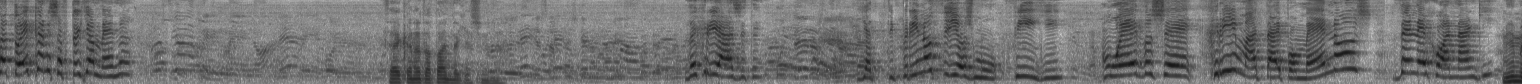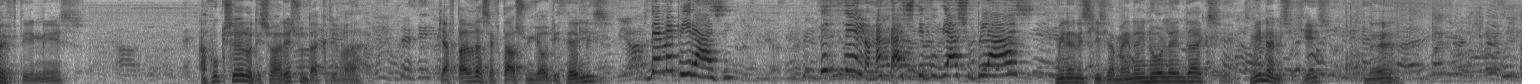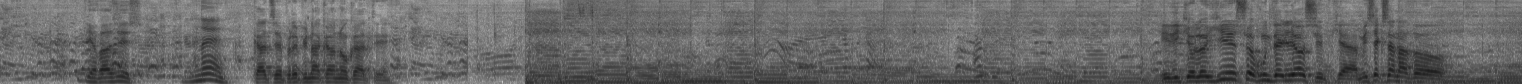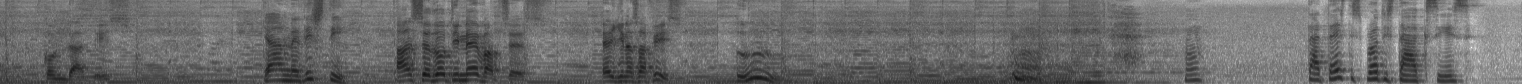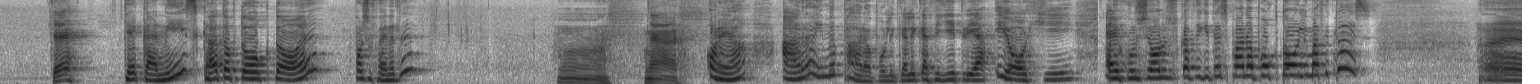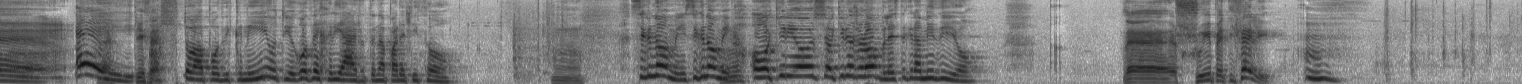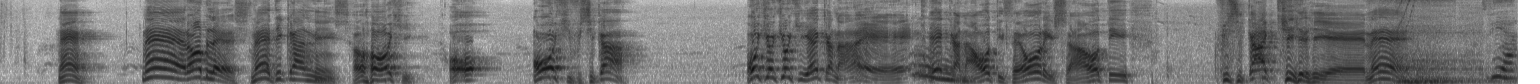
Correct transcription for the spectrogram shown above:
Θα το έκανες αυτό για μένα. Θα έκανα τα πάντα για σένα. Δεν χρειάζεται. Γιατί πριν ο θείος μου φύγει, μου έδωσε χρήματα, επομένως δεν έχω ανάγκη. Μη με φτύνεις. Αφού ξέρω ότι σου αρέσουν τα ακριβά. Και αυτά δεν θα σε φτάσουν για ό,τι θέλεις. Δεν με πειράζει. Δεν θέλω να χάσεις τη δουλειά σου, Μπλάς. Μην ανησυχείς για μένα, είναι όλα εντάξει. Μην ανησυχείς. Ναι. Διαβάζεις; Ναι. Κάτσε, πρέπει να κάνω κάτι. Οι δικαιολογίες σου έχουν τελειώσει πια. Μη σε ξαναδώ κοντά της. Και αν με δεις τι; Αν σε δω την έβαψες, έγινα σαφής. Τα τεστ της πρώτης τάξης. Και; Και κανείς κάτω από το 8, ε; Πώς σου φαίνεται; Ναι. Ωραία. Άρα είμαι πάρα πολύ καλή καθηγήτρια ή όχι; Έχουν σε όλους τους καθηγητές πάνω από 8 όλοι οι μαθητές. Ε, Έι, τι θες; αυτό αποδεικνύει ότι εγώ δεν χρειάζεται να παρετηθώ. Συγγνώμη, συγγνώμη. Ο κύριος, ο κύριος Ρόμπλες στην γραμμή 2. Δε σου είπε τι θέλει. Ναι. Ναι, Ρόμπλες. Ναι, τι κάνεις. Ω, όχι. Ω, ω, όχι, φυσικά. Όχι, όχι, όχι, έκανα. Ε, έκανα ό,τι θεώρησα, ό,τι... Φυσικά, κύριε, ναι. Θεία,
